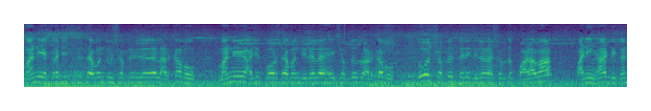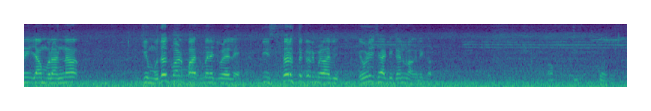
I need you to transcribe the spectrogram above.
माननीय एकनाथजी शिंदे साहेबांनी जो शब्द दिलेला आहे लाडका भाऊ. माननीय अजित पवार साहेबांनी दिलेला आहे शब्द जो लाडका भाऊ तो शब्द त्यांनी दिलेला शब्द पाळावा. आणि ह्या ठिकाणी ज्या मुलांना जी मुदतवाढ पाच महिन्याची मिळाली ती सरसकट मिळावी एवढीच ह्या ठिकाणी मागणी करतो. 好，对。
